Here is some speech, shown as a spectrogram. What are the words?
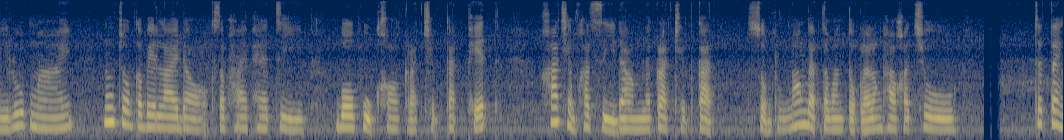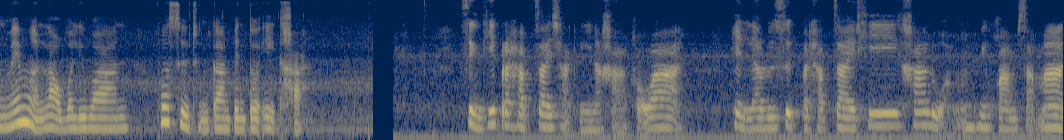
มีลูกไม้ นุ่งจงกระเบนลายดอก สะพายแพรจีบ โบผูกคอกรัดเข็มกัดเพชร คาดเข็มขัดสีดำและกรัดเข็มกัด สวมถุงน่องแบบตะวันตกและรองเท้าคัชชู จะแต่งไม่เหมือนเหล่าบริวาร เพื่อสื่อถึงการเป็นตัวเอกค่ะ สิ่งที่ประทับใจฉากนี้นะคะ เพราะว่าเห็นแล้วรู้สึกประทับใจที่ข้าหลวงมีความสามารถ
